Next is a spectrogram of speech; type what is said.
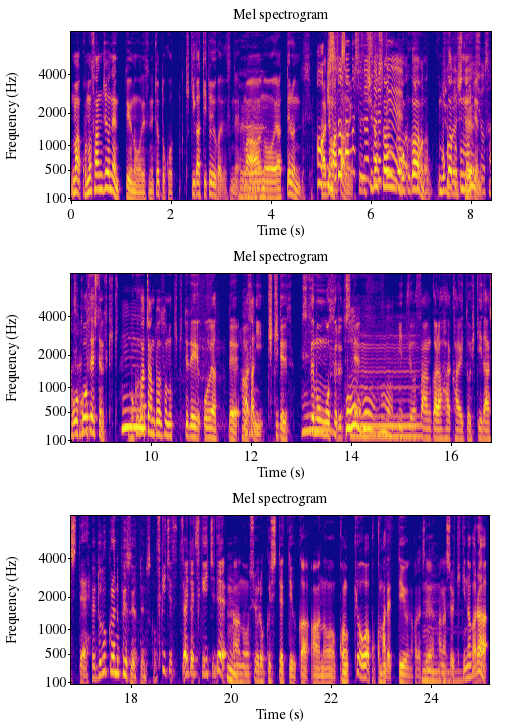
まあこの30年っていうのをですねちょっとこう聞き書きというかですねまああのやってるんですよ。あ石始まったのに。戸さんが取材されてが僕が僕が整えて。るん取です構成してるんです僕がちゃんとその聞き手でをやって、はい。まさに聞き手ですよ。質問をするしてほうほう光代さんからは回答引き出して。えどのくらいのペースでやってるんですか？月一大体月一で、うん。あの収録してっていうかあのこの今日はここまでっていうような形で話を聞きながら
